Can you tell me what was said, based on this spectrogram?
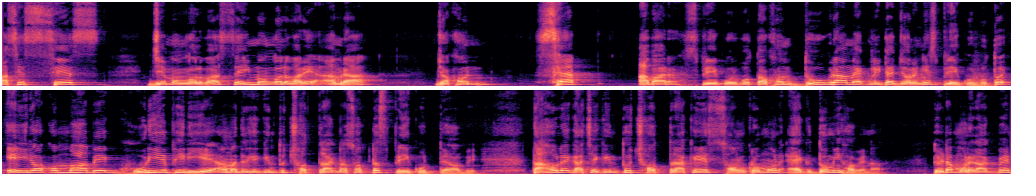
মাসের শেষ যে মঙ্গলবার, সেই মঙ্গলবারে আমরা যখন স্যাপ আবার স্প্রে করব, তখন দু গ্রাম এক লিটার জলে নিয়ে স্প্রে করব। তো এই রকমভাবে ঘুরিয়ে ফিরিয়ে আমাদেরকে কিন্তু ছত্রাকনাশকটা স্প্রে করতে হবে। তাহলে গাছে কিন্তু ছত্রাকের সংক্রমণ একদমই হবে না। তো এটা মনে রাখবেন,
